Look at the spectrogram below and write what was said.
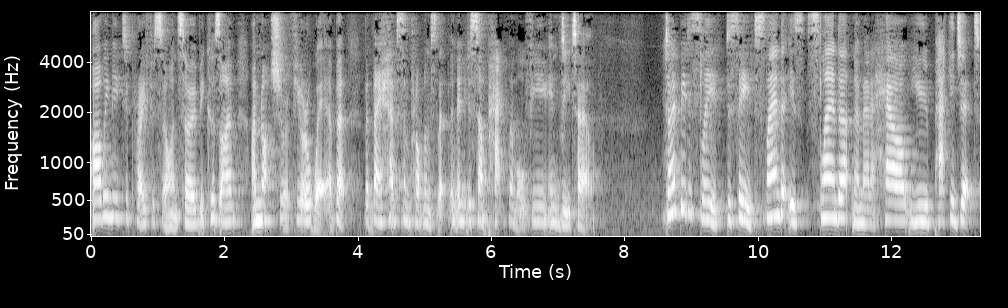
oh, we need to pray for so and so because I'm, I'm not sure if you're aware, but, but they have some problems. Let me just unpack them all for you in detail. Don't be deceived. deceived. Slander is slander no matter how you package it.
